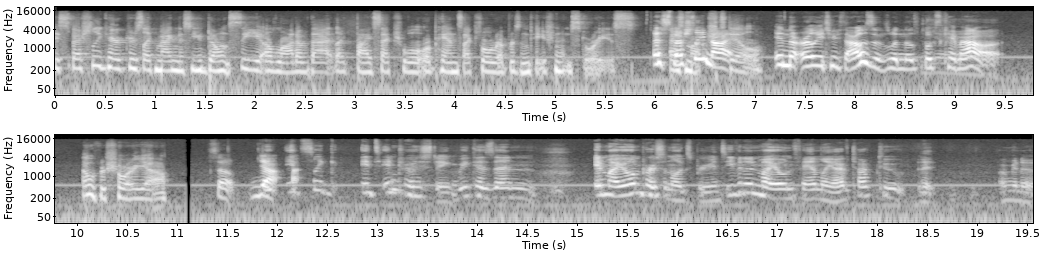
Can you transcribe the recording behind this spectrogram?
especially characters like Magnus, you don't see a lot of that like bisexual or pansexual representation in stories. especially not still. in the early 2000s when those books came out Oh, for sure, yeah. so yeah it's like it's interesting because then, in my own personal experience, even in my own family, I've talked to. I'm gonna.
